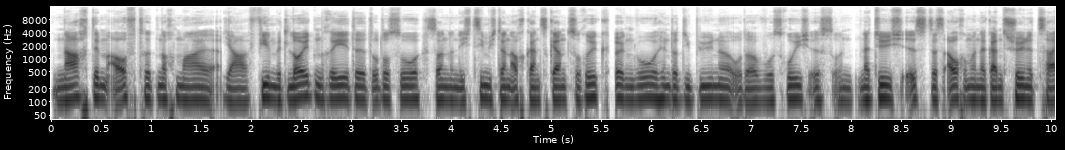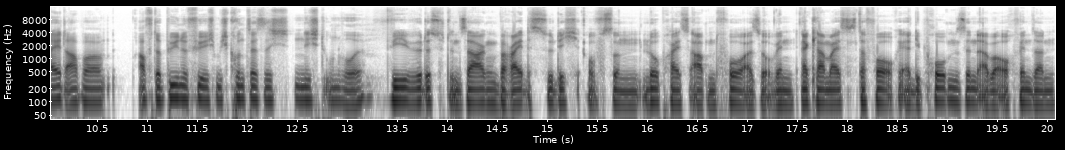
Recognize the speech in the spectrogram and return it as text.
nach dem Auftritt nochmal, ja, viel mit Leuten redet oder so, sondern ich ziehe mich dann auch ganz gern zurück, irgendwo hinter die Bühne oder wo es ruhig ist. Und natürlich ist das auch immer eine ganz schöne Zeit, aber auf der Bühne fühle ich mich grundsätzlich nicht unwohl. Wie würdest du denn sagen, bereitest du dich auf so einen Lobpreisabend vor? Also wenn, na klar, meistens davor auch eher die Proben sind, aber auch wenn dann,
